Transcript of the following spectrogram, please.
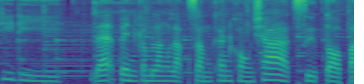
ที่ดี และเป็นกำลังหลักสำคัญของชาติสืบต่อไป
